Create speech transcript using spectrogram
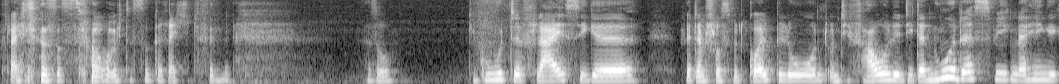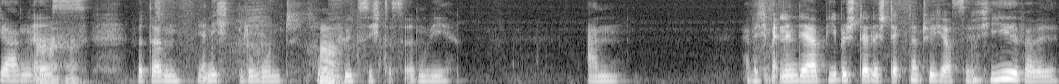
Vielleicht ist es, warum ich das so gerecht finde. Also, die gute, fleißige wird am Schluss mit Gold belohnt und die faule, die dann nur deswegen dahin gegangen ist, wird dann ja nicht belohnt. So fühlt sich das irgendwie an. Aber ich meine, in der Bibelstelle steckt natürlich auch sehr viel, weil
